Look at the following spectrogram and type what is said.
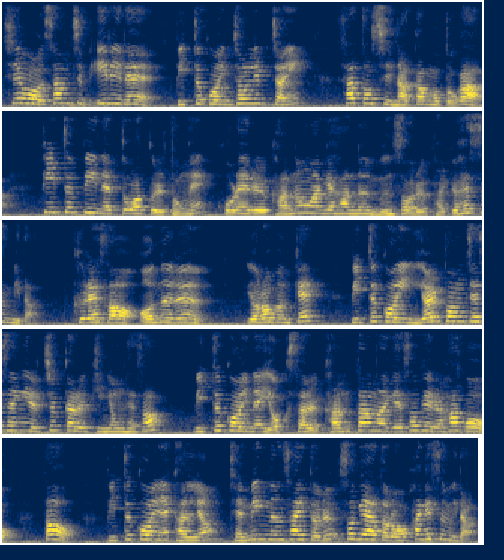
10월 31일에 비트코인創立자인 사토시 나카모토가 P2P 네트워크를 통해 거래를 가능하게 하는 문서를 발표했습니다. 그래서 오늘은 여러분께 비트코인 10번째 생일 축하를 기념해서 비트코인의 역사를 간단하게 소개를 하고 또 비트코인에 관련 재밌는 사이트를 소개하도록 하겠습니다.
